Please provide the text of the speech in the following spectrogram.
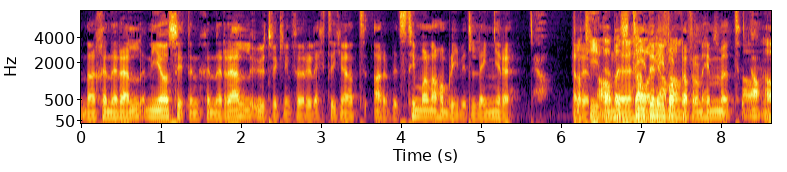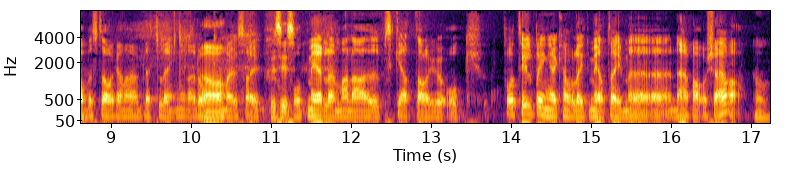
den generell, ni har sett en generell utveckling för elektriker att arbetstimmarna har blivit längre. Ja, Eller tiden, tiden är borta från hemmet. Ja, Arbetsdagarna har blivit längre då Ja, kan man ju säga. precis. Och medlemmarna uppskattar ju och får tillbringa kanske lite mer tid med nära och kära. Ja.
